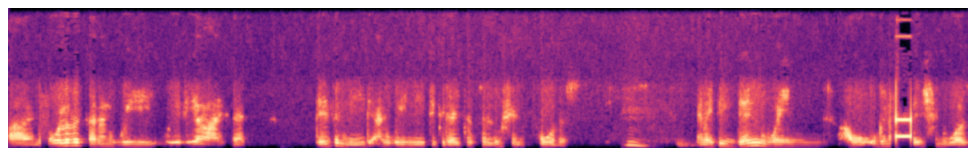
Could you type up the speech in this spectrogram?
Uh, and all of a sudden, we, we realize that there's a need and we need to create a solution for this. And it is then when our organization was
